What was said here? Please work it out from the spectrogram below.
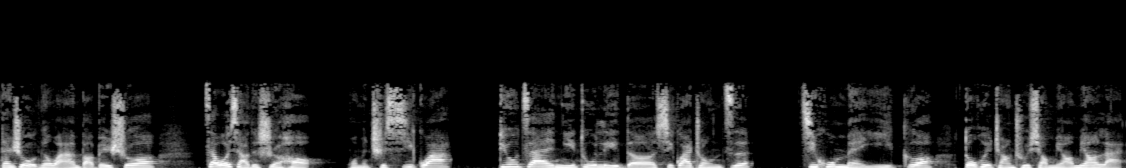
但是我跟晚安宝贝说，在我小的时候，我们吃西瓜。”丢在泥土里的西瓜种子，几乎每一个都会长出小苗苗来。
